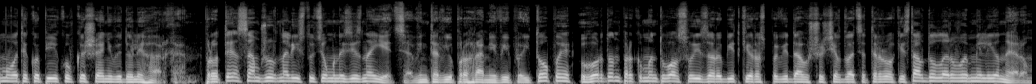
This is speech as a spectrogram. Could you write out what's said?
отримувати копійку в кишеню від олігарха. Проте сам журналіст у цьому не зізнається. В інтерв'ю програмі «Віпи і топи Гордон прокоментував свої заробітки, розповідав, що ще в 23 роки став доларовим мільйонером.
